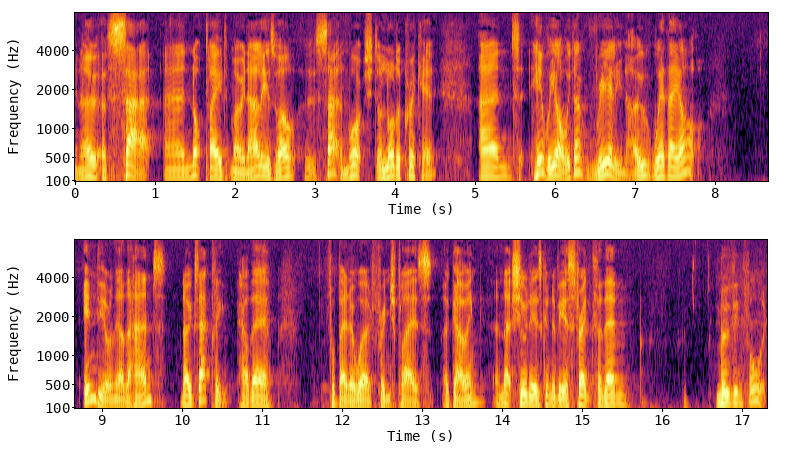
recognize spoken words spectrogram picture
you know, have sat and not played Moeen Ali as well, sat and watched a lot of cricket. And here we are. We don't really know where they are. India, on the other hand, know exactly how their, for better word, fringe players are going. And that surely is going to be a strength for them moving forward.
